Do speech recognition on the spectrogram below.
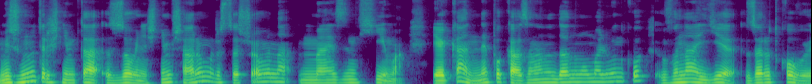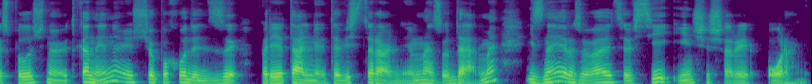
Між внутрішнім та зовнішнім шаром розташована мезенхіма, яка не показана на даному малюнку. Вона є зародковою сполучною тканиною, що походить з парієтальної та вістеральної мезодерми, і з неї розвиваються всі інші шари органів.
